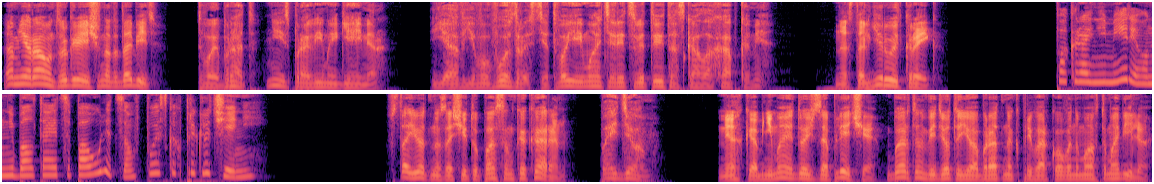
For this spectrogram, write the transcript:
а мне раунд в игре еще надо добить. Твой брат – неисправимый геймер. Я в его возрасте твоей матери цветы таскал охапками. Ностальгирует Крейг. По крайней мере, он не болтается по улицам в поисках приключений. Встает на защиту пасынка Карен. Пойдем. Мягко обнимая дочь за плечи, Бартон ведет ее обратно к припаркованному автомобилю.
